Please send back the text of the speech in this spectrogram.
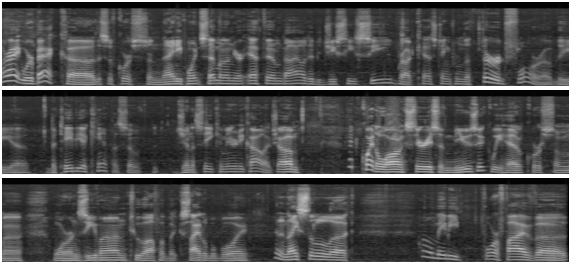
All right, we're back. Uh, this, is of course, uh, 90.7 on your FM dial, WGCC, broadcasting from the third floor of the uh, Batavia campus of Genesee Community College. Um, had quite a long series of music. We had, of course, some uh, Warren Zevon, two off of Excitable Boy, and a nice little, uh, oh, maybe four or five uh,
